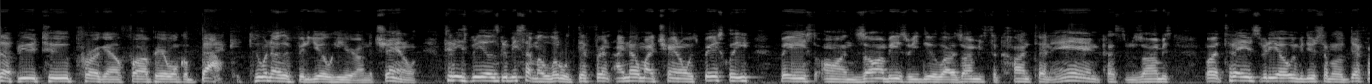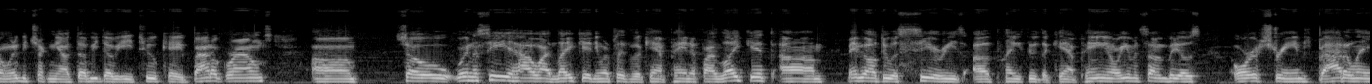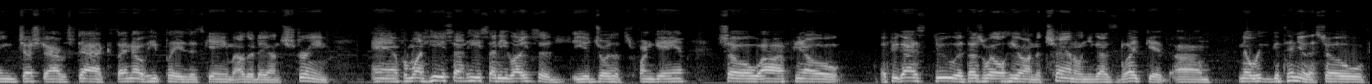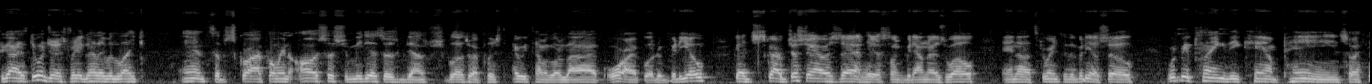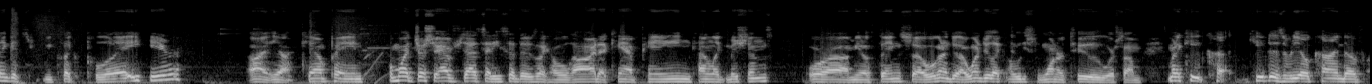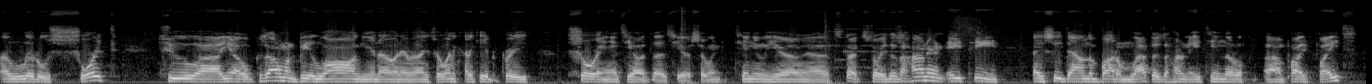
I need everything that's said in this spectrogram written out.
is up YouTube? ProGamerFob here. Welcome back to another video here on the channel. Today's video is going to be something a little different. I know my channel is basically based on zombies. We do a lot of zombies to content and custom zombies. But today's video, we're going to do something a little different. We're going to be checking out WWE 2K Battlegrounds. Um, so we're going to see how I like it. You want to play through the campaign. If I like it, um, maybe I'll do a series of playing through the campaign or even some videos or streams battling Just Average Dad because I know he plays this game other day on stream. And from what he said, he said he likes it, he enjoys it, it's a fun game. So, uh, if you know, if you guys do, it does well here on the channel and you guys like it, um, you know, we can continue this. So, if you guys do enjoy this video, go ahead and like and subscribe. Follow me on all social medias, those will be down below, so I post every time I go live or I upload a video. Go ahead and subscribe Just Your Average Dad, hit this link be down there as well. And uh, let's get right into the video. So, we'll be playing the campaign, so I think it's, we click play here. Alright, yeah, campaign. From what Average Dad said, he said there's like a lot of campaign kind of like missions or um, you know things. So we're gonna do. That. I want to do like at least one or two or some. I'm gonna keep keep this video kind of a little short to uh, you know because I don't want to be long, you know, and everything. So I want to kind of keep it pretty short and see how it does here. So we're gonna continue here. Uh, start story. There's 118. I see down the bottom left. There's 118 little um, probably fights.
